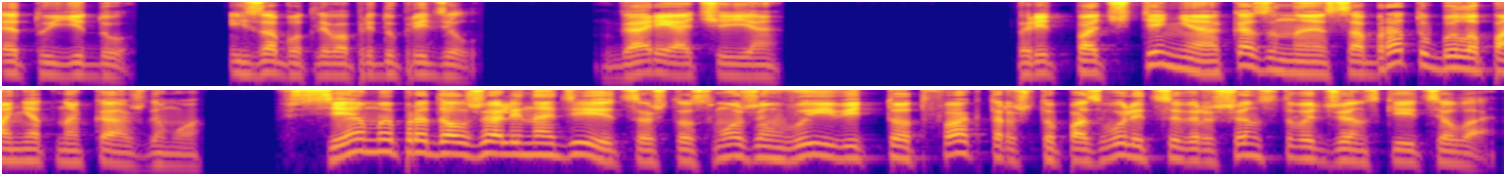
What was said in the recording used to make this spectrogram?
эту еду», и заботливо предупредил. «Горячее». Предпочтение, оказанное собрату, было понятно каждому. Все мы продолжали надеяться, что сможем выявить тот фактор, что позволит совершенствовать женские тела.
